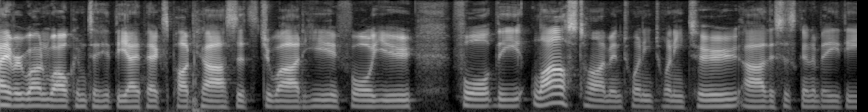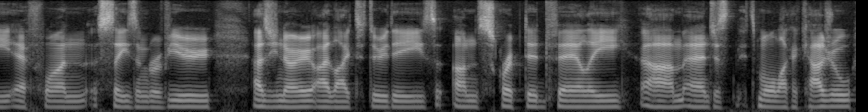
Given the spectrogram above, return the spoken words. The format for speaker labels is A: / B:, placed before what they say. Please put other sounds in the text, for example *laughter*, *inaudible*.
A: Hey everyone, welcome to Hit the Apex podcast. It's Jawad here for you for the last time in 2022. Uh, this is going to be the F1 season review. As you know, I like to do these unscripted fairly um, and just it's more like a casual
